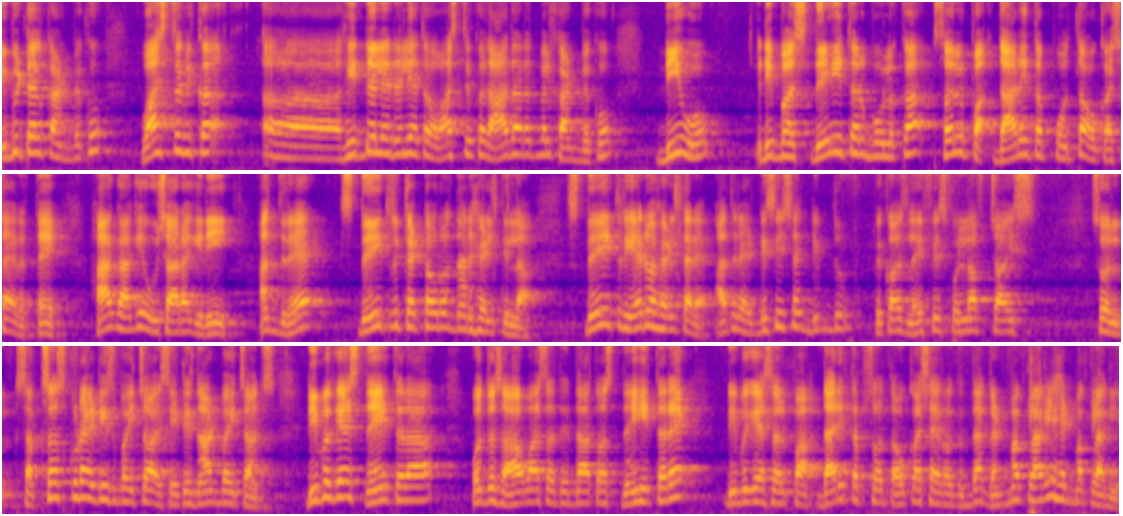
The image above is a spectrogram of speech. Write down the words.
ಲಿಮಿಟಲ್ಲಿ ಕಾಣಬೇಕು. ವಾಸ್ತವಿಕ ಹಿನ್ನೆಲೆಯಲ್ಲಿ ಅಥವಾ ವಾಸ್ತವಿಕದ ಆಧಾರದ ಮೇಲೆ ಕಾಣಬೇಕು. ನೀವು ನಿಮ್ಮ ಸ್ನೇಹಿತರ ಮೂಲಕ ಸ್ವಲ್ಪ ದಾರಿ ತಪ್ಪುವಂಥ ಅವಕಾಶ ಇರುತ್ತೆ. ಹಾಗಾಗಿ ಹುಷಾರಾಗಿರಿ. ಅಂದರೆ ಸ್ನೇಹಿತರು ಕೆಟ್ಟವರು ನಾನು ಹೇಳ್ತಿಲ್ಲ. ಸ್ನೇಹಿತರು ಏನೋ ಹೇಳ್ತಾರೆ, ಆದರೆ ಡಿಸಿಷನ್ ನಿಮ್ಮದು because life is full of choice so success ಕೂಡ it is by choice it is not by chance ನಿಮಗೆ ಸ್ನೇಹಿತರ ಒಂದು ಸಹವಾಸದಿಂದ ಅಥವಾ ಸ್ನೇಹಿತರೆ ನಿಮಗೆ ಸ್ವಲ್ಪ ದಾರಿ ತಪ್ಪಿಸುವಂಥ ಅವಕಾಶ ಇರೋದ್ರಿಂದ ಗಂಡು ಮಕ್ಕಳಾಗಲಿ ಹೆಣ್ಮಕ್ಳಾಗಲಿ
